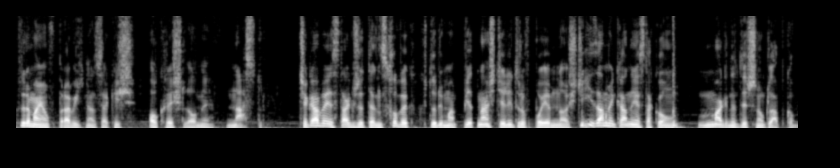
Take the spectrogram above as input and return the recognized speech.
które mają wprawić nas w jakiś określony nastrój. Ciekawe jest także ten schowek, który ma 15 litrów pojemności i zamykany jest taką magnetyczną klapką.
